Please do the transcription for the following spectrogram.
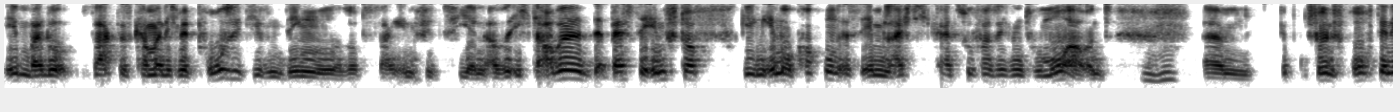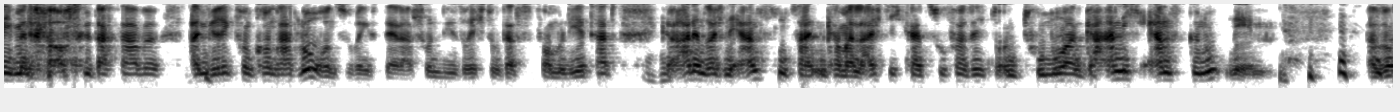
eben, weil du sagtest, kann man nicht mit positiven Dingen sozusagen infizieren. Also ich glaube, der beste Impfstoff gegen Emokokken ist eben Leichtigkeit, Zuversicht und Humor. Und mhm. ähm, gibt einen schönen Spruch, den ich mir da ausgedacht habe, angeregt von Konrad Lorenz übrigens, der da schon in diese Richtung das formuliert hat. Mhm. Gerade in solchen ernsten Zeiten kann man Leichtigkeit, Zuversicht und Humor gar nicht ernst genug nehmen. Also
